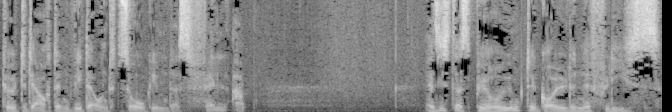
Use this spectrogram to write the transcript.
tötete auch den Widder und zog ihm das Fell ab. Es ist das berühmte goldene Vlies,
